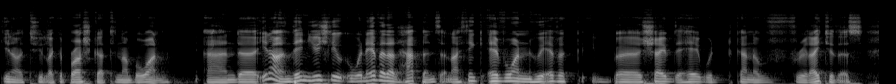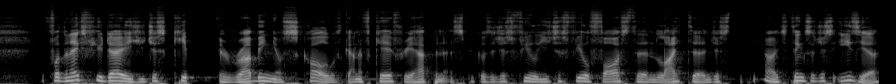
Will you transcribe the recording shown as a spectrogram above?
you know, to like a brush cut to number one. And, uh, you know, and then usually whenever that happens, and I think everyone who ever uh, shaved their hair would kind of relate to this, for the next few days, you just keep rubbing your skull with kind of carefree happiness because it just feel you just feel faster and lighter and just you know things are just easier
